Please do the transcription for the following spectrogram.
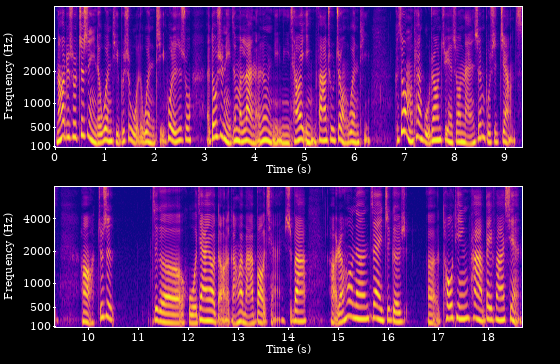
然后就说这是你的问题，不是我的问题，或者是说，呃，都是你这么烂了，然后你你才会引发出这种问题。可是我们看古装剧的时候，男生不是这样子，好，就是这个火架要倒了，赶快把它抱起来，是吧？好，然后呢，在这个呃偷听怕被发现，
